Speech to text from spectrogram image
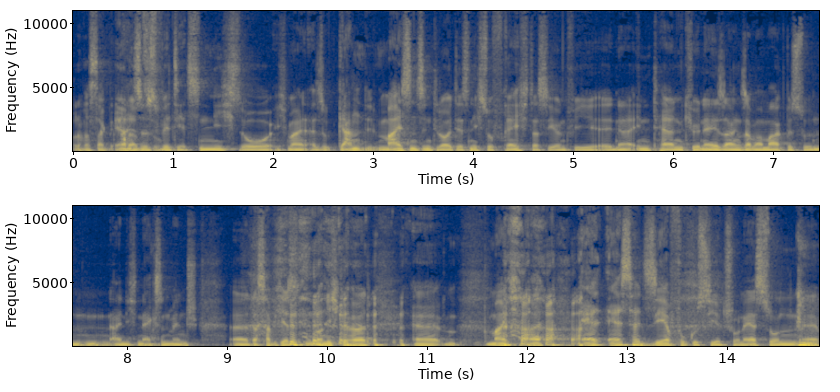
Oder was sagt er also dazu? Also es wird jetzt nicht so, ich meine, also ganz, meistens sind die Leute jetzt nicht so frech, dass sie irgendwie in einer internen Q&A sagen, sag mal Marc, bist du ein, eigentlich ein Echsenmensch? Äh, das habe ich jetzt noch nicht gehört. Äh, manchmal, er, er, ist halt sehr fokussiert schon. Er ist schon, äh,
